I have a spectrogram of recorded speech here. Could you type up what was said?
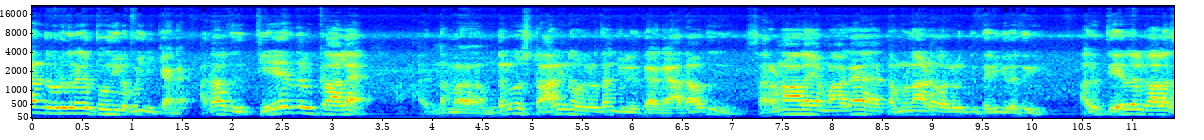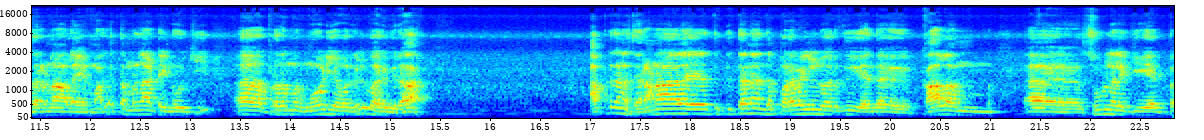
அந்த விருதுநகர் தொகுதியில் போய் நிற்காங்க அதாவது தேர்தல் கால நம்ம முதல்வர் ஸ்டாலின் அவர்கள் தான் சொல்லியிருக்காங்க. அதாவது சரணாலயமாக தமிழ்நாடு அவர்களுக்கு தெரிகிறது. அது தேர்தல் கால சரணாலயமாக தமிழ்நாட்டை நோக்கி பிரதமர் மோடி அவர்கள் வருகிறார். அப்படிதானே ஜனநாயகத்துக்கு தானே அந்த பறவைகள் வருது அந்த காலம் சூழ்நிலைக்கு ஏற்ப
